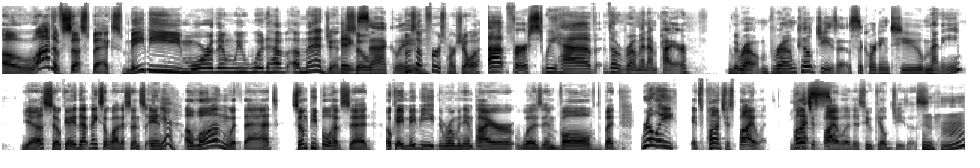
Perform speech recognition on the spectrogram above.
a lot of suspects, maybe more than we would have imagined. Exactly. So who's up first, Marshela? Up first, we have the Roman Empire. The- Rome. Rome killed Jesus, according to many. Yes, okay, that makes a lot of sense. And yeah. along with that, some people have said, okay, maybe the Roman Empire was involved, but really, it's Pontius Pilate. Pontius yes. Pilate is who killed Jesus. Mm-hmm.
